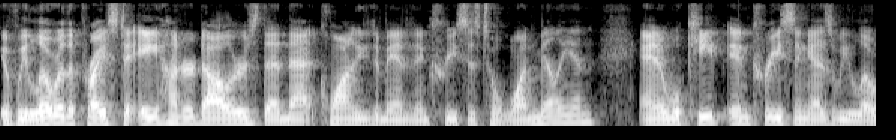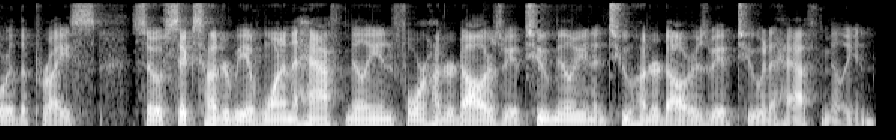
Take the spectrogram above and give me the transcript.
If we lower the price to $800, then that quantity demanded increases to 1 million, and it will keep increasing as we lower the price. So 600 we have 1.5 million, $400 we have 2 million, and $200 we have 2.5 million.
